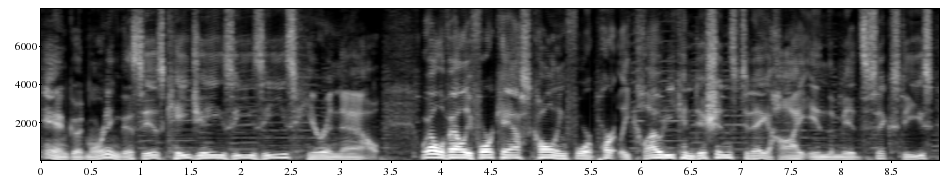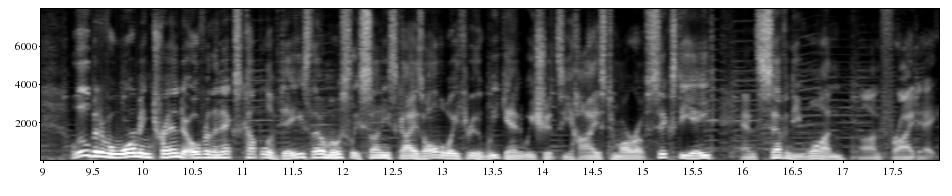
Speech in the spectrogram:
And good morning. This is KJZZ's Here and Now. Well, the Valley forecast calling for partly cloudy conditions today, high in the mid 60s. A little bit of a warming trend over the next couple of days, though. Mostly sunny skies all the way through the weekend. We should see highs tomorrow of 68 and 71 on Friday.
